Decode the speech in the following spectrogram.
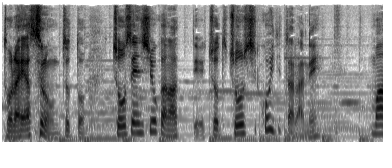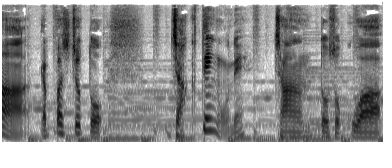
トライアスロンちょっと挑戦しようかなって、ちょっと調子こいてたらね、まあ、やっぱしちょっと、弱点をね、ちゃんとそこは、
